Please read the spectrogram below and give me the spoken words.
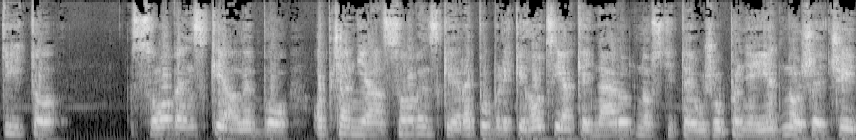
títo slovenskí alebo občania Slovenskej republiky hociakej národnosti, to je už úplne jedno, že či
